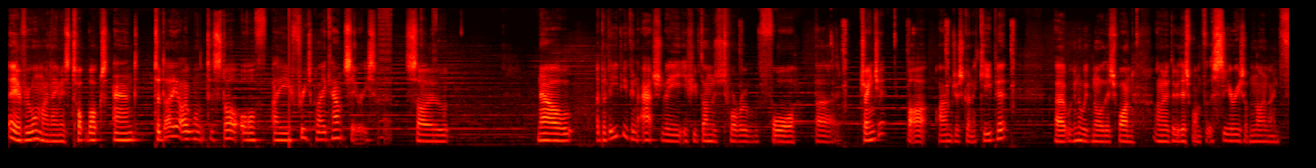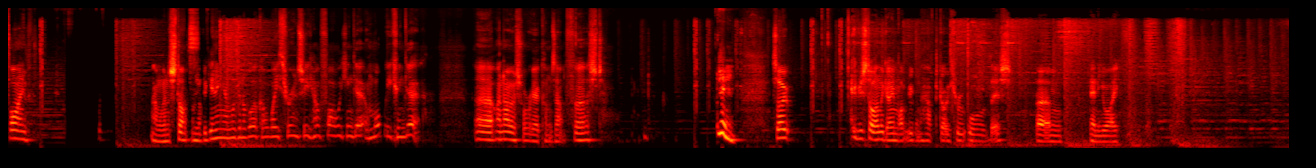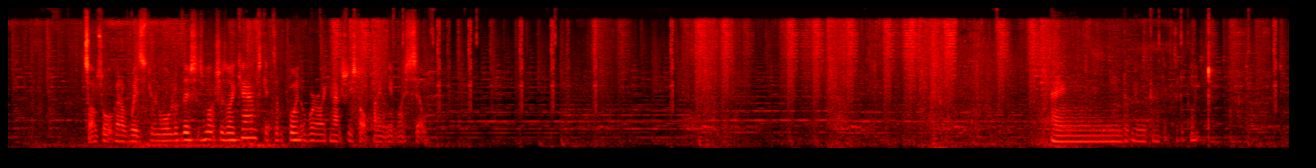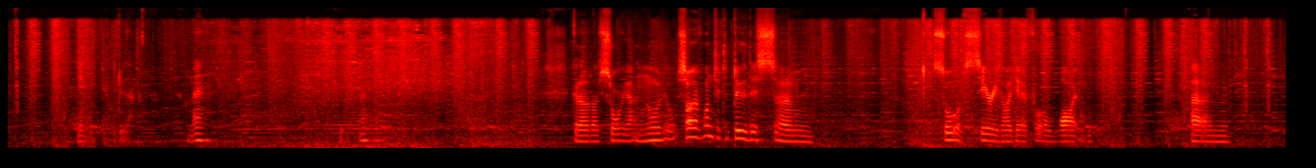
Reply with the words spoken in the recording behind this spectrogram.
Hey everyone, my name is Topbox, and today I want to start off a free-to-play account series. So, now, I believe you can actually, if you've done the tutorial before, uh, change it, but I'm just going to keep it. Uh, we're going to ignore this one. I'm going to do this one for the series of 995. And we're going to start from the beginning and we're going to work our way through and see how far we can get and what we can get. Uh, I know Osoria comes out first. So, if you're starting the game up, you're going to have to go through all of this um, anyway. So I'm sort of going to whiz through all of this as much as I can to get to the point of where I can actually start playing it myself. Isoria and Nordil. So I've wanted to do this um, sort of series idea for a while.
